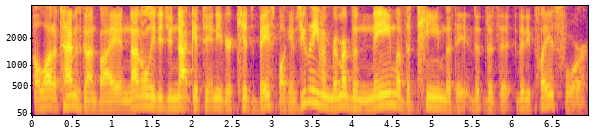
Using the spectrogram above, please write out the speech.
a lot of time has gone by, and not only did you not get to any of your kids' baseball games, you don't even remember the name of the team that, they, that, that, that he plays for.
